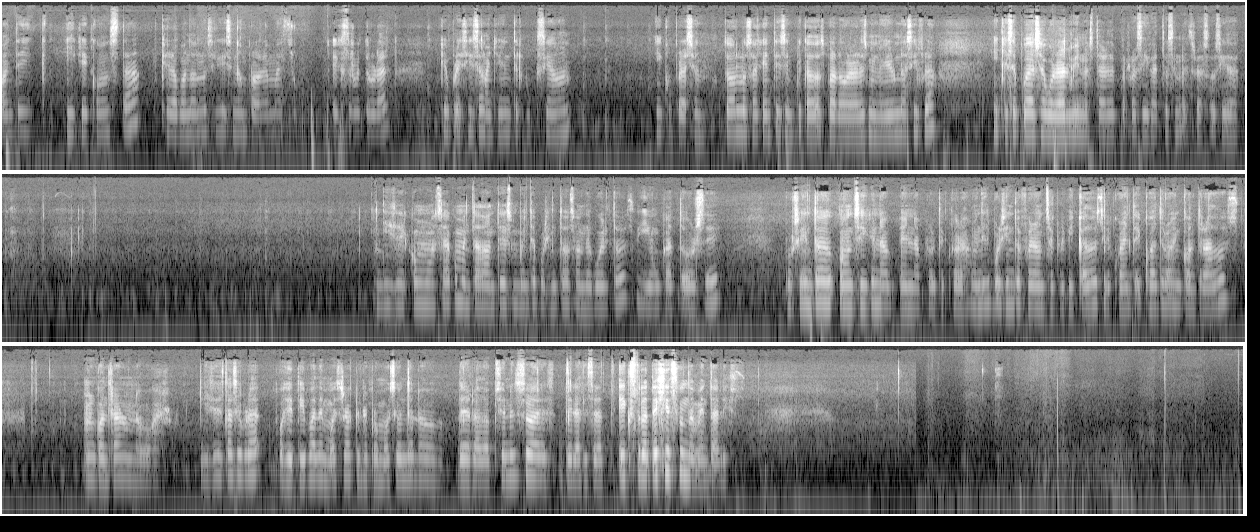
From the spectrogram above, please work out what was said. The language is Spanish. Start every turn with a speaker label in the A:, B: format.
A: preocupante y, que consta que el abandono sigue siendo un problema estructural que precisa mayor intervención y cooperación. Todos los agentes implicados para lograr disminuir una cifra y que se pueda asegurar el bienestar de perros y gatos en nuestra sociedad. Dice, como se ha comentado antes, un 20% son devueltos y un 14% aún siguen en la protectora. Un 10% fueron sacrificados y el 44% encontrados encontraron un hogar. Dice, esta cifra positiva demuestra que la promoción de la, de la adopción es una de las estrategias fundamentales.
